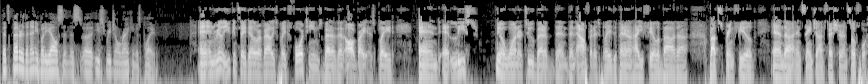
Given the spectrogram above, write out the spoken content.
that's better than anybody else in this uh, East Regional ranking has played. And, and, really, you can say Delaware Valley's played four teams better than Albright has played, and at least you know one or two better than than Alfred has played, depending on how you feel about uh, about Springfield and uh, and St. John Fisher and so forth.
